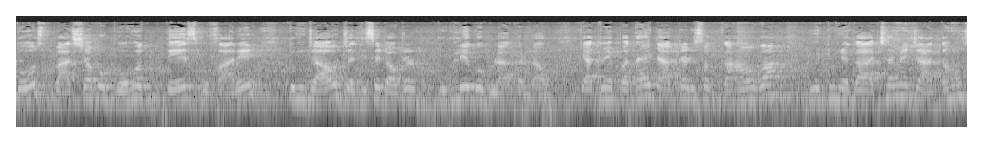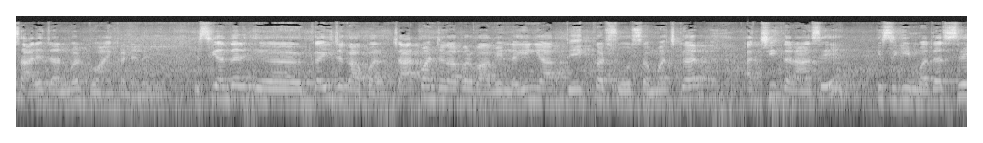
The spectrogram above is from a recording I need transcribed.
दोस्त, बादशाह को बहुत तेज़ बुखार है। तुम जाओ, जल्दी से डॉक्टर बुगले को बुला कर लाओ। क्या तुम्हें पता है डॉक्टर इस वक्त कहाँ होगा? मिट्टू ने कहा अच्छा मैं जाता हूँ। सारे जानवर दुआएँ करने लगे। इसके अंदर कई जगह पर चार पाँच जगह पर वावेन लगेंगे। आप देखकर सोच समझकर अच्छी तरह से किसी की मदद से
